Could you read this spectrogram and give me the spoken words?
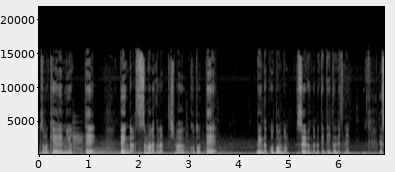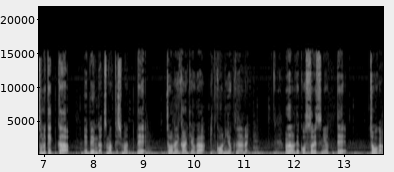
その痙攣によって便が進まなくなってしまうことで便がこうどんどん水分が抜けていくんですね。でその結果え便が詰まってしまって腸内環境が一向に良くならない、まあ、なのでこうストレスによって腸が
